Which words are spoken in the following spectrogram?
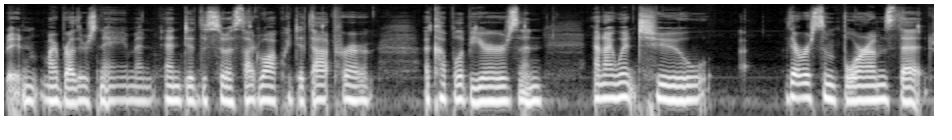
in my brother's name and, and did the suicide walk. We did that for a couple of years. And, and I went to, there were some forums that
